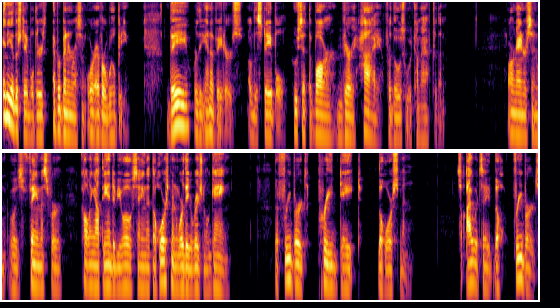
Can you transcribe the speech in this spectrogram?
any other stable there's ever been in wrestling or ever will be. They were the innovators of the stable who set the bar very high for those who would come after them. Arn Anderson was famous for calling out the NWO, saying that the Horsemen were the original gang. The Freebirds predate the Horsemen. So I would say the Freebirds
